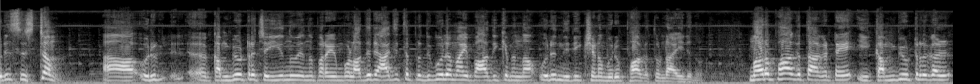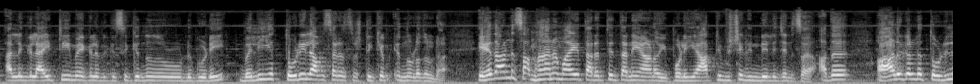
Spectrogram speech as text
ഒരു സിസ്റ്റം ഒരു കമ്പ്യൂട്ടർ ചെയ്യുന്നു എന്ന് പറയുമ്പോൾ അത് രാജ്യത്തെ പ്രതികൂലമായി ബാധിക്കുമെന്ന ഒരു നിരീക്ഷണം ഒരു ഭാഗത്തുണ്ടായിരുന്നു. മറുഭാഗത്താകട്ടെ ഈ കമ്പ്യൂട്ടറുകൾ അല്ലെങ്കിൽ ഐ ടി മേഖല വികസിക്കുന്നതോടുകൂടി വലിയ തൊഴിലവസരം സൃഷ്ടിക്കും എന്നുള്ളതുണ്ട്. ഏതാണ്ട് സമാനമായ തരത്തിൽ തന്നെയാണോ ഇപ്പോൾ ഈ ആർട്ടിഫിഷ്യൽ ഇന്റലിജൻസ് അത് ആളുകളുടെ തൊഴിൽ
